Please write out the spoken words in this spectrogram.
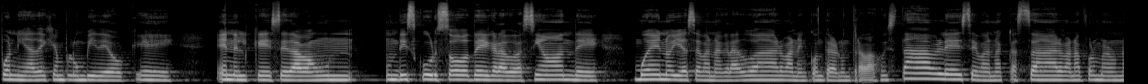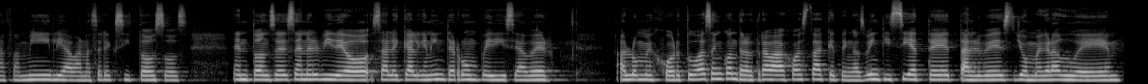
Ponía de ejemplo un video que, en el que se daba un, un discurso de graduación, de, bueno, ya se van a graduar, van a encontrar un trabajo estable, se van a casar, van a formar una familia, van a ser exitosos. Entonces en el video sale que alguien interrumpe y dice, a ver, a lo mejor tú vas a encontrar trabajo hasta que tengas 27, tal vez yo me gradué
